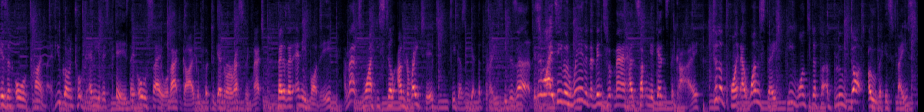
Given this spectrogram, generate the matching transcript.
is an all timer. If you go and talk to any of his peers, they all say, well, that guy can put together a wrestling match better than anybody, and that's why he's still underrated. He doesn't get the praise he deserves. This is why it's even weirder that Vince McMahon had something against the guy, to the point at one stage he wanted to put a blue dot over his face.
